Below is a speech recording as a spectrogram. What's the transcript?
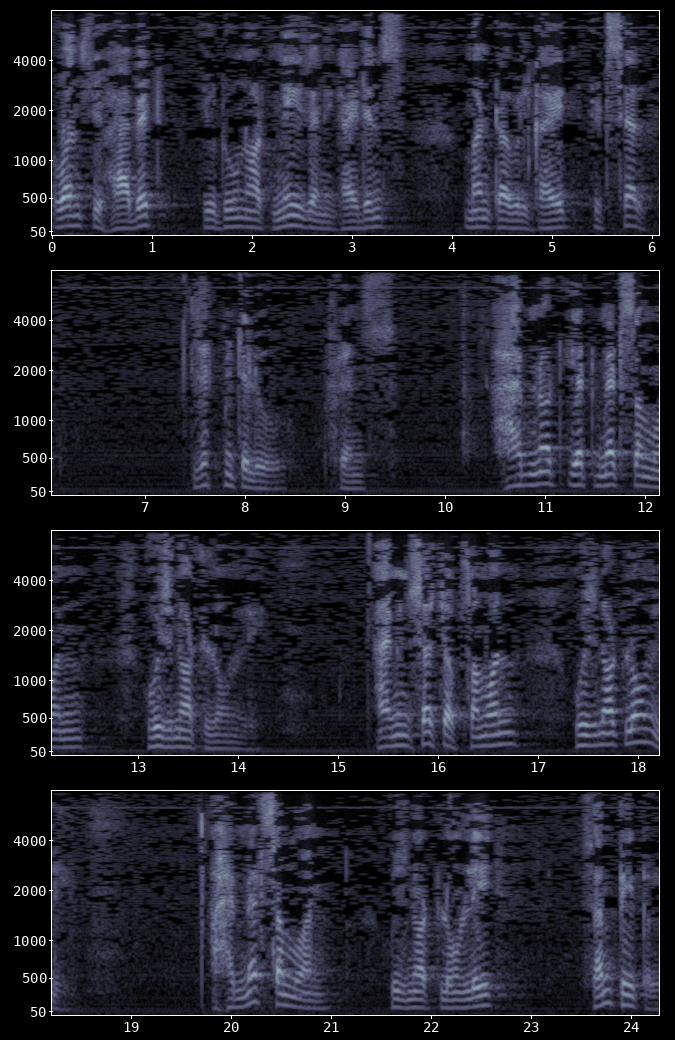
once you have it, you do not need any guidance. Mantra will guide itself. Let me tell you, friends, I have not yet met someone who is not lonely. I am in search of someone who is not lonely. I have met someone who is not lonely. Some people,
